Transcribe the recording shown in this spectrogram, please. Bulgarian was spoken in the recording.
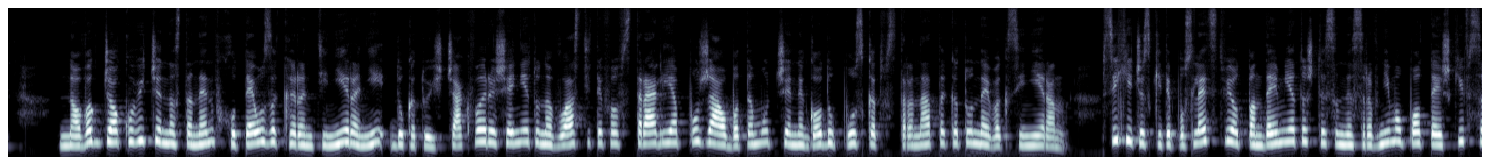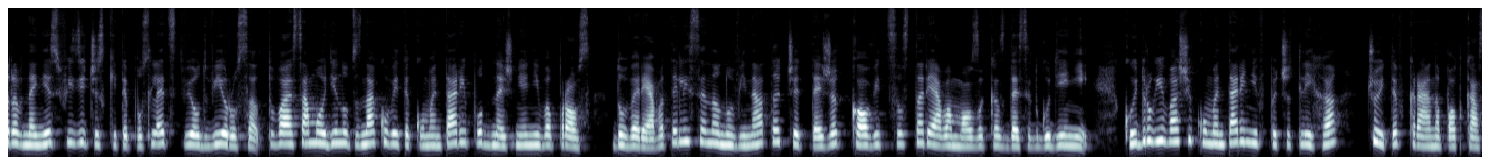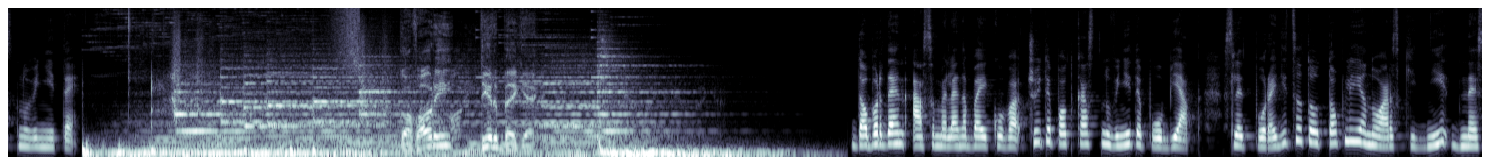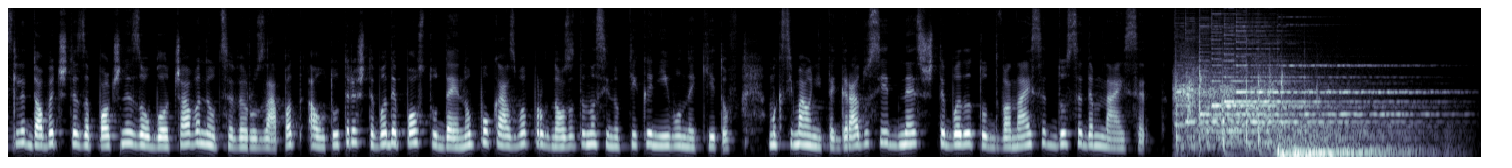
Новак Джокович е настанен в хотел за карантинирани, докато изчаква решението на властите в Австралия по жалбата му, че не го допускат в страната като невакциниран. Психическите последствия от пандемията ще са несравнимо по-тежки в сравнение с физическите последствия от вируса. Това е само един от знаковите коментари по днешния ни въпрос. Доверявате ли се на новината, че тежък COVID състарява мозъка с 10 години? Кои други ваши коментари ни впечатлиха? Чуйте в края на подкаст новините. Говори Дирбеге. Добър ден, аз съм Елена Бейкова. Чуйте подкаст новините по обяд. След поредицата от топли януарски дни, днес след обед ще започне за облачаване от северозапад, а от утре ще бъде по-студено, показва прогнозата на синоптика Ниво Некитов. Максималните градуси днес ще бъдат от 12 до 17.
